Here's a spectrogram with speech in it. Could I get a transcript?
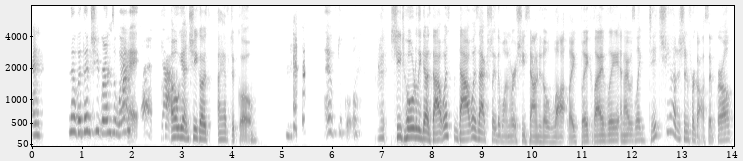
And No, but then she runs away. yeah. Oh yeah, and she goes, "I have to go." I have to go. She totally does. That was that was actually the one where she sounded a lot like Blake Lively and I was like, "Did she audition for Gossip Girl?"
